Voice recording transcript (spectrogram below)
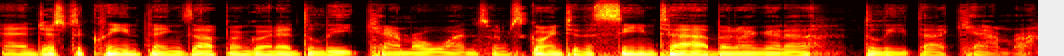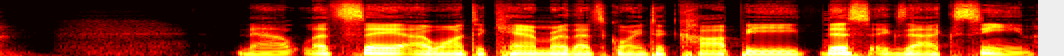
And just to clean things up, I'm going to delete camera one. So I'm just going to the scene tab and I'm going to delete that camera. Now, let's say I want a camera that's going to copy this exact scene.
